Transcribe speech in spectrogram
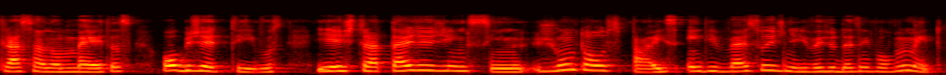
traçando metas, objetivos e estratégias de ensino junto aos pais em diversos níveis do desenvolvimento.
